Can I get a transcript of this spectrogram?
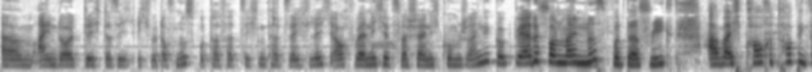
ähm, eindeutig, dass ich, ich würde auf Nussbutter verzichten tatsächlich, auch wenn ich jetzt wahrscheinlich komisch angeguckt werde von meinen Nussbutterfreaks. Aber ich brauche Toppings.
